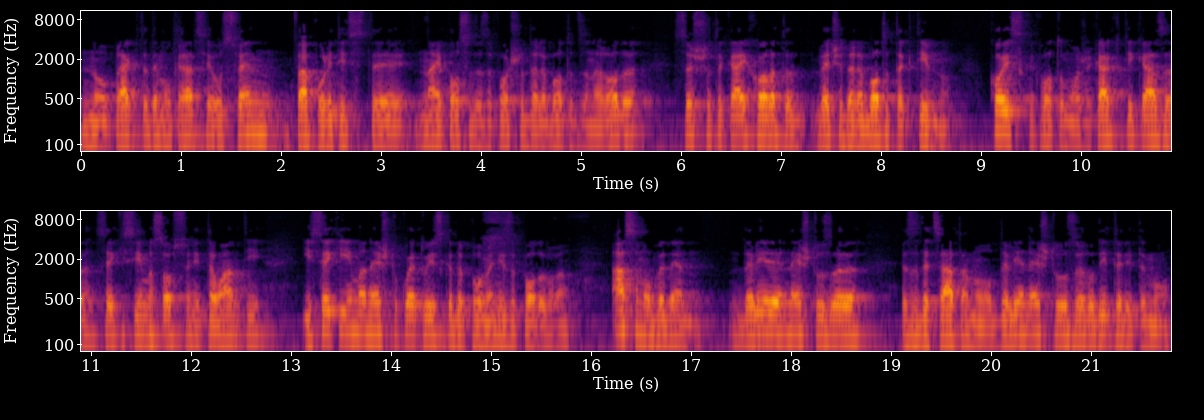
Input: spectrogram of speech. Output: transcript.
Но пряката демокрация, освен това политиците най-после да започват да работят за народа, също така и хората вече да работят активно. Кой с каквото може. Както ти каза, всеки си има собствени таланти и всеки има нещо, което иска да промени за по-добро. Аз съм убеден, дали е нещо за, за децата му, дали е нещо за родителите му,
